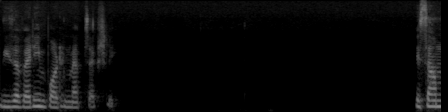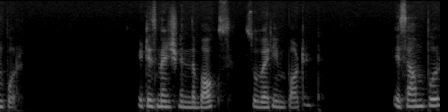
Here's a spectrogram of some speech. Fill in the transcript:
These are very important maps actually. Isampur. It is mentioned in the box, so very important. Isampur,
